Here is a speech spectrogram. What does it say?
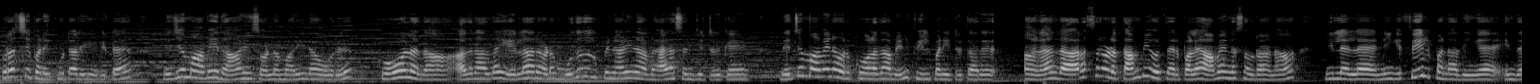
புரட்சி படை கூட்டாளிங்க நிஜமாவே ராணி சொன்ன மாதிரி நான் ஒரு கோலை தான் அதனால தான் எல்லாரோட முதுகுக்கு பின்னாடி நான் வேலை செஞ்சுட்டு இருக்கேன் நிஜமாவே நான் ஒரு கோலை தான் அப்படின்னு ஃபீல் பண்ணிட்டு இருக்காரு ஆனால் அந்த அரசரோட தம்பி ஒருத்தர் இருப்பாளே அவன் என்ன சொல்கிறான்னா இல்லை இல்லை நீங்கள் ஃபீல் பண்ணாதீங்க. இந்த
